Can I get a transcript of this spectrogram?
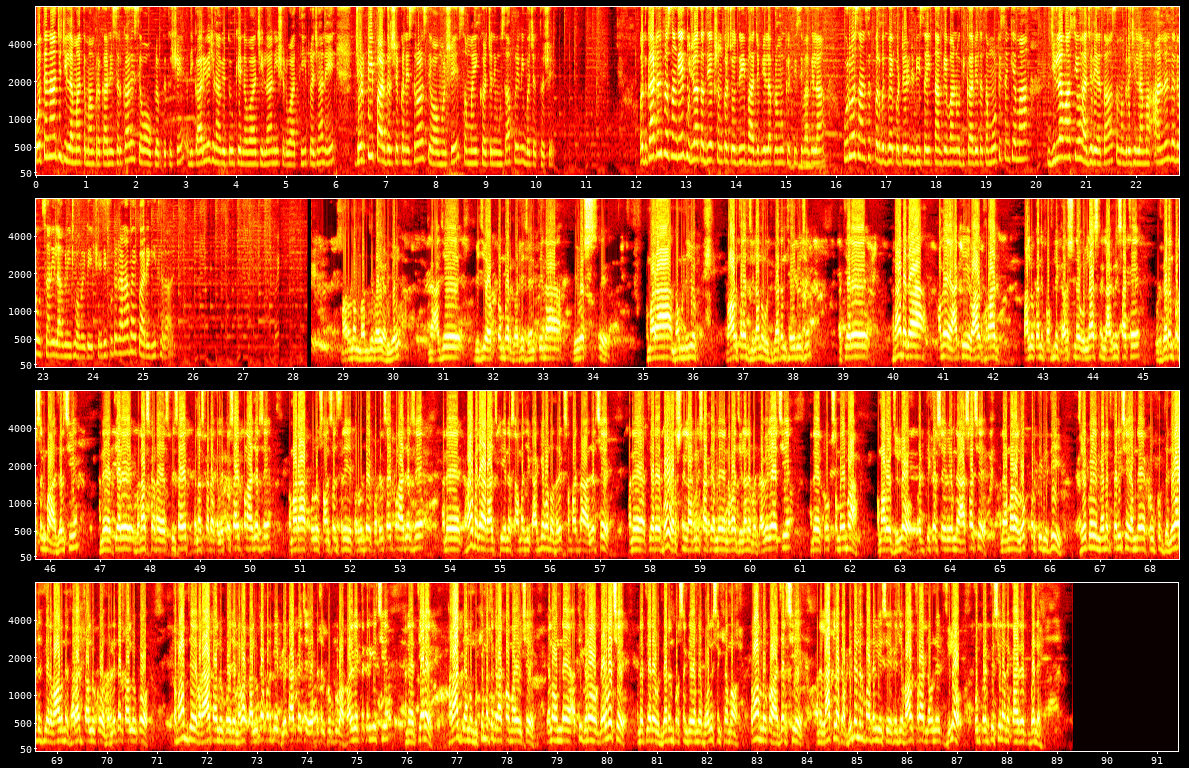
પોતાના જ જિલ્લામાં તમામ પ્રકારની સરકારી સેવાઓ ઉપલબ્ધ થશે. અધિકારીઓએ જણાવ્યું હતું કે નવા જિલ્લાની શરૂઆતથી પ્રજાને ઝડપી પારદર્શક અને સરળ સેવાઓ મળશે. સમય, ખર્ચ અને મુસાફરીની બચત થશે. ઉદ્ઘાટન પ્રસંગે ગુજરાત અધ્યક્ષ શંકર ચૌધરી, ભાજપ જિલ્લા પ્રમુખ કીર્તિસિંહ વાઘેલા પૂર્વ સાંસદ પરબતભાઈ પટેલ, ડીડી સહિતના આગેવાનો, અધિકારીઓ તથા મોટી સંખ્યામાં જિલ્લાવાસીઓ હાજર હતા. સમગ્ર જિલ્લામાં આનંદ અને ઉત્સાહની લાગણી જોવા મળી રહી છે. રિપોર્ટર રાણાભાઈ પારેગી થરાલ મારું નામ નંદજીભાઈ અડિયલ અને આજે બીજી ઓક્ટોબર ગાંધી જયંતિના દિવસે અમારા નવનિયુક્ત વાવથરા જિલ્લાનું ઉદ્ઘાટન થઈ રહ્યું છે. અત્યારે ઘણા બધા અમે આખી વાવથરાદ તાલુકાની પબ્લિક હર્ષને, ઉલ્લાસની લાગણી સાથે ઉદ્ઘાટન પ્રસંગમાં હાજર છીએ. અને અત્યારે બનાસકાંઠા એસપી સાહેબ, બનાસકાંઠા કલેક્ટર સાહેબ પણ હાજર છે. અમારા પૂર્વ સાંસદ શ્રી પરબતભાઈ પટેલ સાહેબ પણ હાજર છે. અને ઘણા બધા રાજકીય અને સામાજિક આગેવાનો દરેક સમાજના હાજર છે. અને અત્યારે બહુ હર્ષની લાગણી સાથે અમે નવા જિલ્લાને વધાવી રહ્યા છીએ. અને ટૂંક સમયમાં અમારો જિલ્લો પ્રગતિ કરશે એવી અમને આશા છે. અને અમારા લોકપ્રતિનિધિ જે કોઈ મહેનત કરી છે, એમને ખૂબ ખૂબ ધન્યવાદ. અત્યારે વાવ અને થરાદ તાલુકો, ધરણીધર તાલુકો, તમામ જે વરાહ તાલુકો, જે નવા તાલુકા પણ બે ભેટ આપે છે, એ બદલ ખૂબ ખૂબ આભાર વ્યક્ત કરીએ છીએ. અને અત્યારે થરાદ એનું મુખ્ય મથક રાખવામાં આવ્યું છે, એનો અમને અતિ ઘણો ગર્વ છે. અને અત્યારે ઉદ્ઘાટન પ્રસંગે અમે બહોળી સંખ્યામાં તમામ લોકો હાજર છીએ અને લાખ લાખ અભિનંદન પાઠવીએ છીએ કે જે વાવ થરાદ નવનિયુક્ત જિલ્લો ખૂબ પ્રગતિશીલ અને કાર્યરત બને.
